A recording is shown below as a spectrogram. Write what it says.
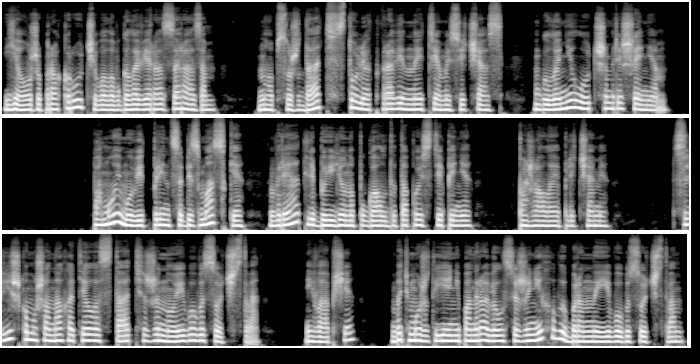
я уже прокручивала в голове раз за разом. Но обсуждать столь откровенные темы сейчас было не лучшим решением. По-моему, вид принца без маски вряд ли бы ее напугал до такой степени, пожалая плечами. Слишком уж она хотела стать женой его высочества. И вообще, быть может, ей не понравился жених, выбранный его высочеством.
